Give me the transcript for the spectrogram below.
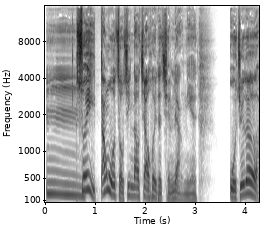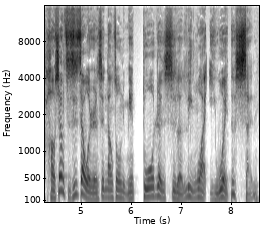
嗯，所以当我走进到教会的前两年，我觉得好像只是在我人生当中里面多认识了另外一位的神，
